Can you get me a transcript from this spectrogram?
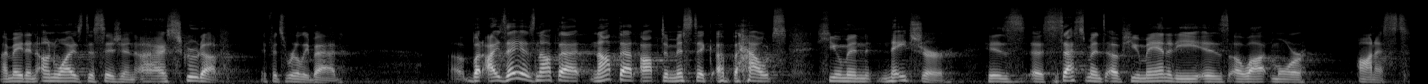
I made an unwise decision. I screwed up, if it's really bad. Uh, but Isaiah is not that, not that optimistic about human nature. His assessment of humanity is a lot more honest.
